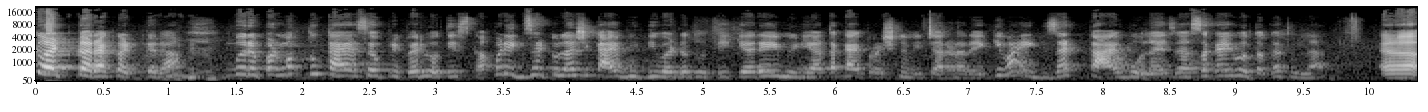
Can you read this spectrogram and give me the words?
कट करा कट करा. बरं पण मग तू काय असं प्रिपेअर होतीस का? पण एक्झॅक्ट तुला अशी काय भीती वाटत होती की अरे मीडिया आता काय प्रश्न विचारणार आहे? किंवा एक्झॅक्ट काय बोलायचं? असं काही होतं का तुला? अ,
